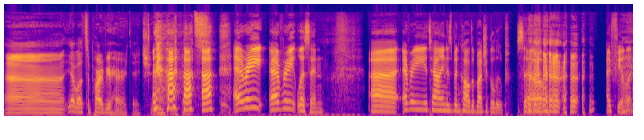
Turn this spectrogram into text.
Uh, yeah. Well, it's a part of your heritage. I think that's- every every listen, uh, every Italian has been called a Bachagaloop, so I feel it.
